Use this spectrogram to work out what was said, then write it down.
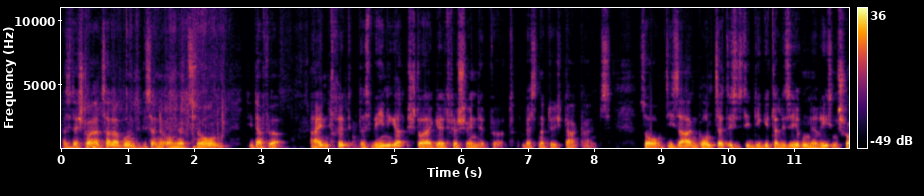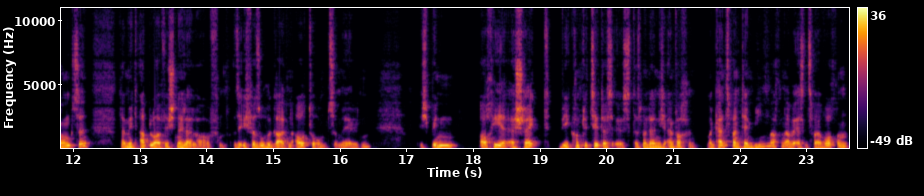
Also der Steuerzahlerbund ist eine Organisation, die dafür eintritt, dass weniger Steuergeld verschwendet wird. Am besten natürlich gar keins. So, die sagen, grundsätzlich ist die Digitalisierung eine Riesenchance, damit Abläufe schneller laufen. Also ich versuche gerade ein Auto umzumelden. Ich bin auch hier erschreckt, wie kompliziert das ist, dass man da nicht einfach, man kann zwar einen Termin machen, aber erst in zwei Wochen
